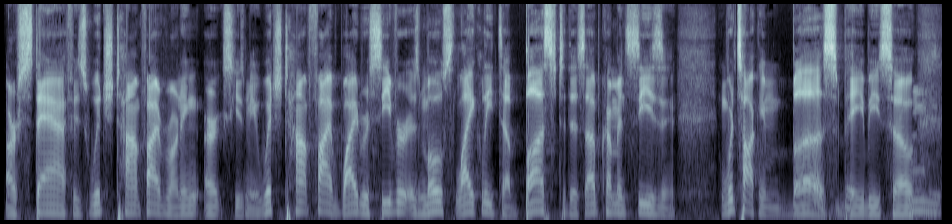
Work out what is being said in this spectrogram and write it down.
our staff is which top five running, or excuse me, which top five wide receiver is most likely to bust this upcoming season? And we're talking bust, baby. So, mm.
